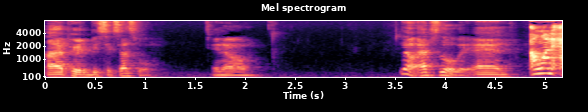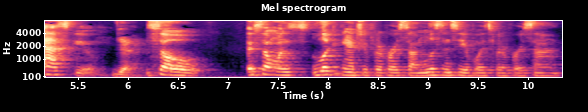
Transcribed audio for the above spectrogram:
I appear to be successful, you know. No, absolutely. And I want to ask you. yeah, So, if someone's looking at you for the first time, listening to your voice for the first time,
